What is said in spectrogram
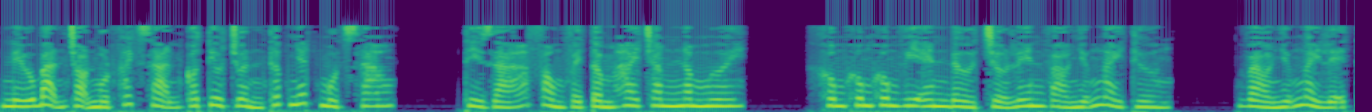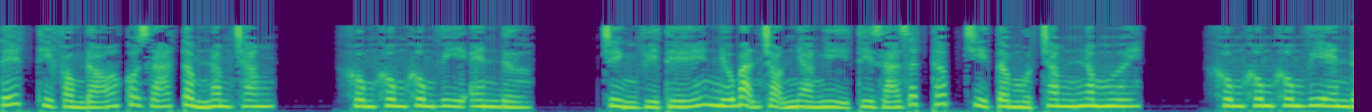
Nếu bạn chọn một khách sạn có tiêu chuẩn thấp nhất một sao, thì giá phòng phải tầm 250. 000 VND trở lên vào những ngày thường. Vào những ngày lễ Tết thì phòng đó có giá tầm 500. 000 VND. Trình vì thế nếu bạn chọn nhà nghỉ thì giá rất thấp chỉ tầm 150. 000 VND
